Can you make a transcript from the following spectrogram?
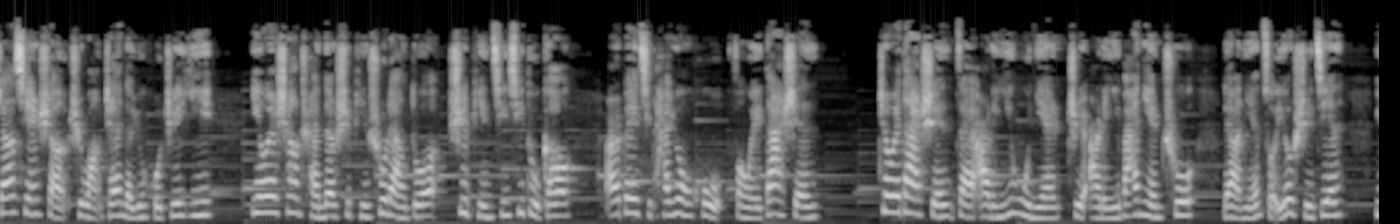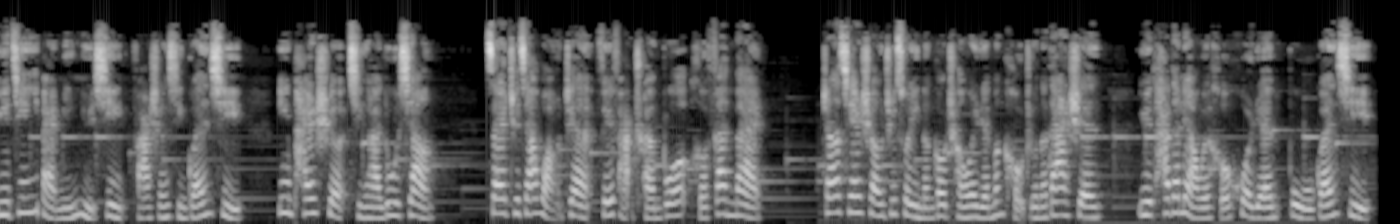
张先生是网站的用户之一，因为上传的视频数量多、视频清晰度高，而被其他用户奉为大神。这位大神在2015年至2018年初两年左右时间。与近一百名女性发生性关系，并拍摄性爱录像，在这家网站非法传播和贩卖。张先生之所以能够成为人们口中的大神，与他的两位合伙人不无关系。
